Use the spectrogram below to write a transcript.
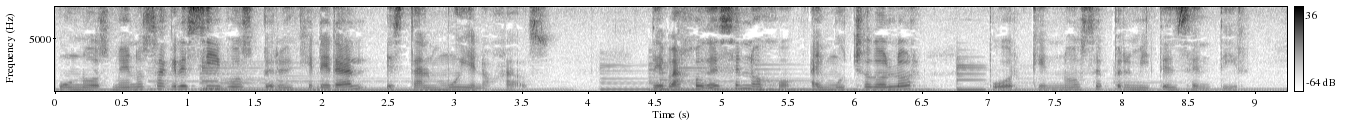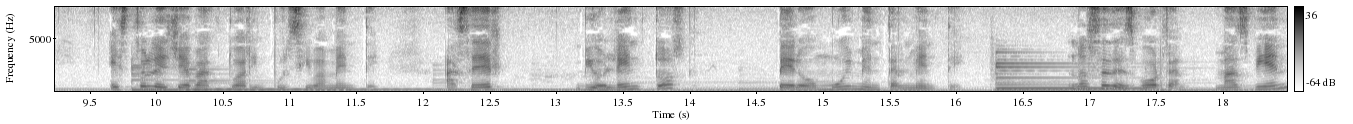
unos menos agresivos, pero en general están muy enojados. Debajo de ese enojo hay mucho dolor porque no se permiten sentir. Esto les lleva a actuar impulsivamente, a ser violentos, pero muy mentalmente. No se desbordan, más bien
